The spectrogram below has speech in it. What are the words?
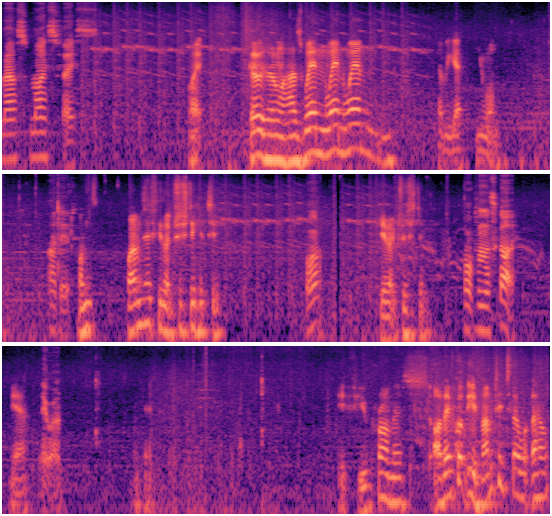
Mouse mice face. Wait. Goes on has win, win, win. There we go, you won. I did. What what happens if the electricity hits you? What? The electricity. What from the sky? Yeah, It won't. okay. If you promise. Oh, they've got the advantage though, what the hell?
